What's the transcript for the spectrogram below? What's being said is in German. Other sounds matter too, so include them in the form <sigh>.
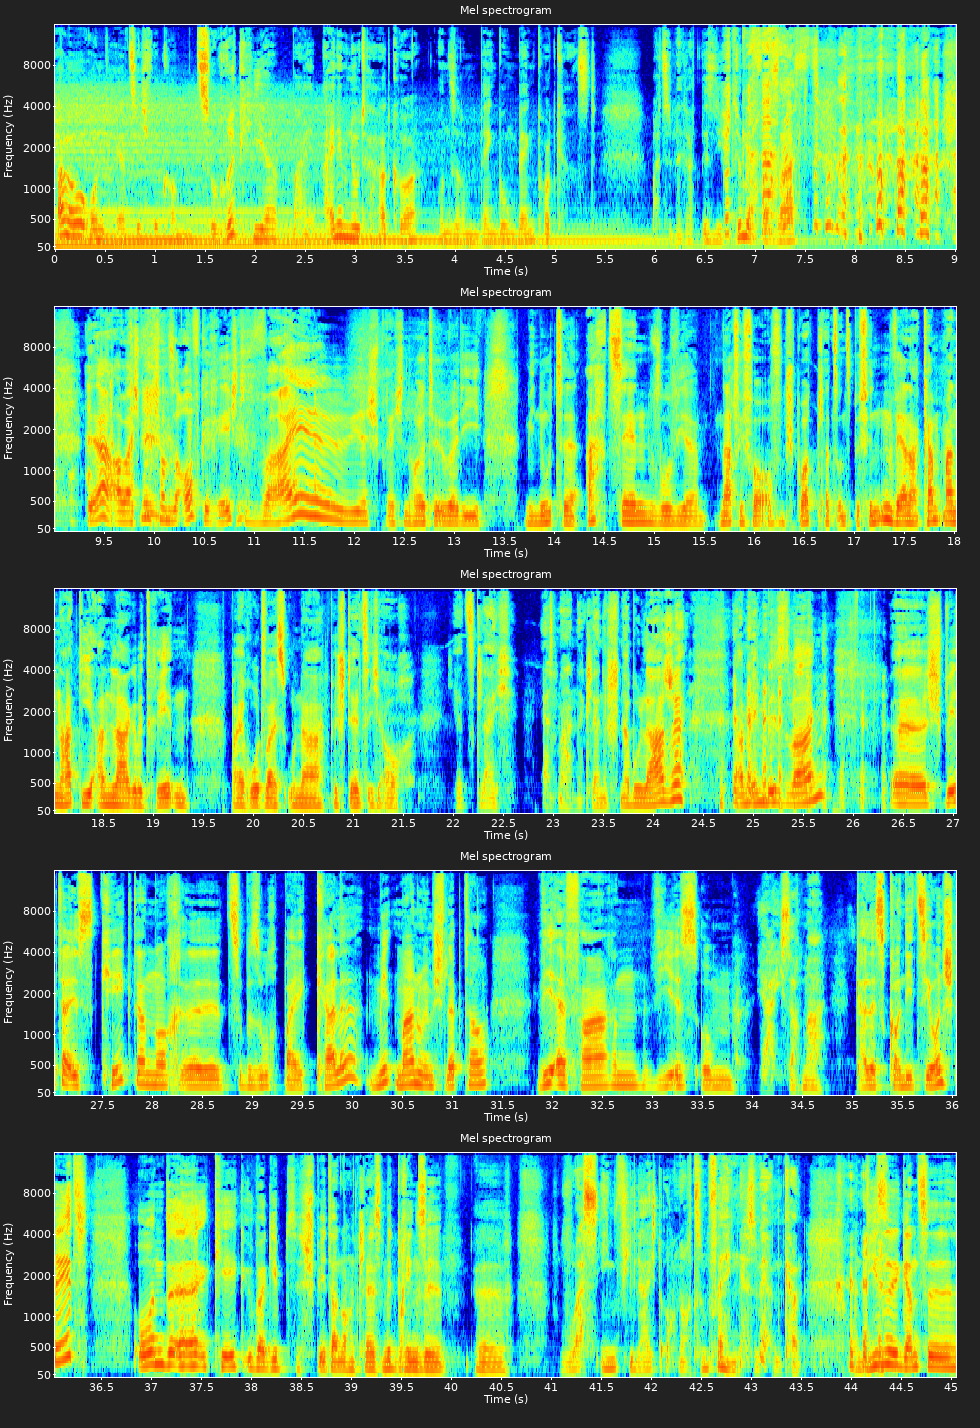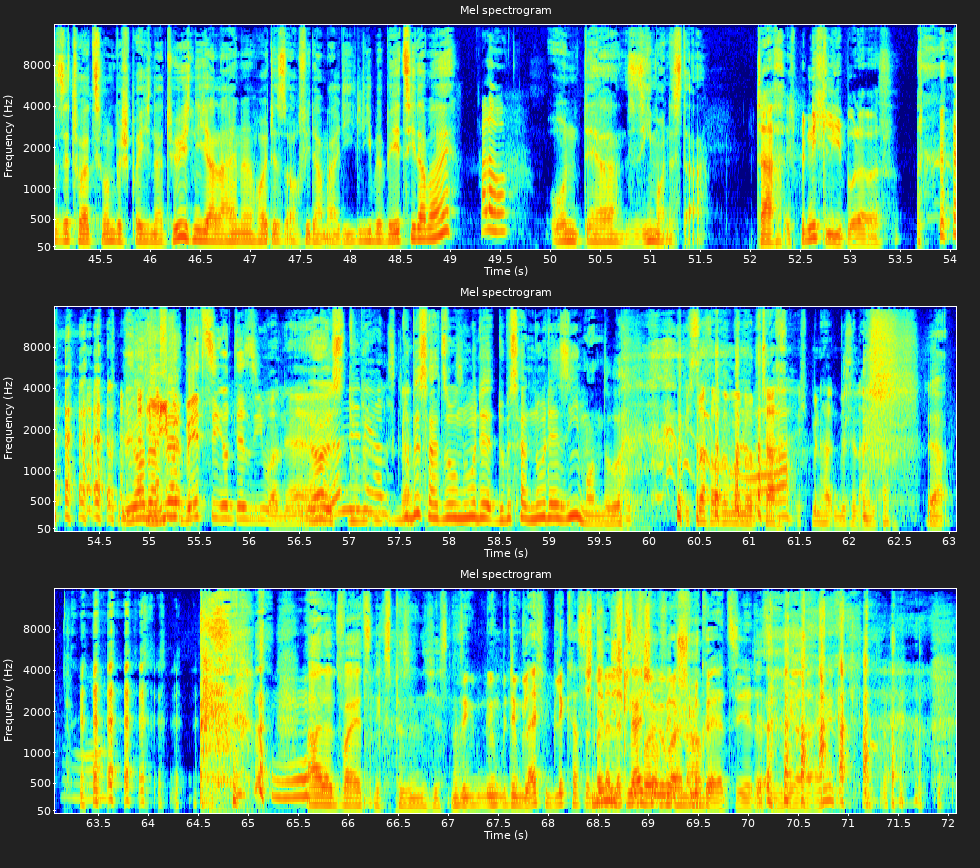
Hallo und herzlich willkommen zurück hier bei Eine Minute Hardcore, unserem Bang Boom Bang Podcast. Oh, jetzt ist mir gerade ein bisschen die Stimme versagt. <laughs> <laughs> ja, aber ich bin schon so aufgeregt, weil wir sprechen heute über die Minute 18, wo wir nach wie vor auf dem Sportplatz uns befinden. Werner Kampmann hat die Anlage betreten. Bei Rot-Weiß Una bestellt sich auch jetzt gleich erstmal eine kleine Schnabulage am <laughs> Imbisswagen. äh, später ist Kek dann noch äh, zu Besuch bei Kalle mit Manu im Schlepptau. Wir erfahren, wie es um, ja, ich sag mal, Kalles Kondition steht. Und äh, Kek übergibt später noch ein kleines Mitbringsel, äh, was ihm vielleicht auch noch zum Verhängnis werden kann. Und diese <laughs> ganze Situation bespreche ich natürlich nicht alleine. Heute ist auch wieder mal die liebe Bezi dabei. Hallo. Und der Simon ist da. Tag, ich bin nicht lieb, oder was? <laughs> Ja, Die liebe Betsy und der Simon. Ja, Ja, ja. ist, nee, du, nee, alles du klar. bist halt so nur der, du bist halt nur der Simon. Du. Ich sag auch immer nur <laughs> Tag. Ich bin halt ein bisschen einfach. Ja. ah, das war jetzt nichts Persönliches. Ne? Mit dem gleichen Blick hast du nehm der letzten Folge über Schlucke Namen. erzählt. Das ist hier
